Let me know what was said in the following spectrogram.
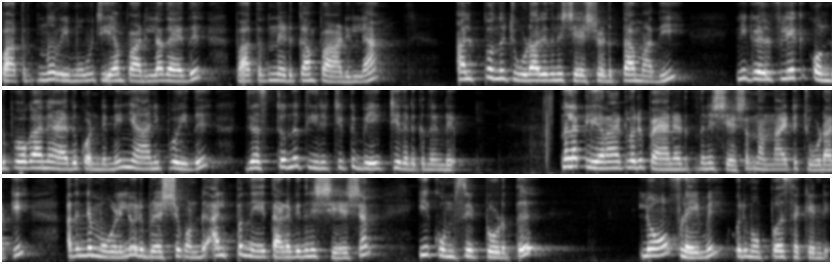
പാത്രത്തിൽ നിന്ന് റിമൂവ് ചെയ്യാൻ പാടില്ല. അതായത് പാത്രത്തിൽ നിന്ന് എടുക്കാൻ പാടില്ല. അല്പം ഒന്ന് ചൂടാറിയതിന് ശേഷം എടുത്താൽ മതി. ഇനി ഗൾഫിലേക്ക് കൊണ്ടുപോകാനായത് കൊണ്ട് തന്നെ ഞാനിപ്പോൾ ഇത് ജസ്റ്റ് ഒന്ന് തിരിച്ചിട്ട് ബേക്ക് ചെയ്തെടുക്കുന്നുണ്ട്. നല്ല ക്ലിയർ ആയിട്ടുള്ളൊരു പാൻ എടുത്തതിന് ശേഷം നന്നായിട്ട് ചൂടാക്കി അതിന്റെ മുകളിൽ ഒരു ബ്രഷ് കൊണ്ട് അല്പം നെയ്യ് തടവിയതിന് ശേഷം ഈ കുംസ് ഇട്ട് കൊടുത്ത് ലോ ഫ്ലെയിമിൽ ഒരു മുപ്പത് സെക്കൻഡ്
